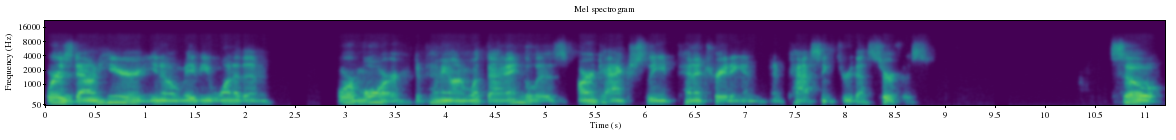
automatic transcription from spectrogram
Whereas down here, you know, maybe one of them or more, depending on what that angle is, aren't actually penetrating and, and passing through that surface. So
